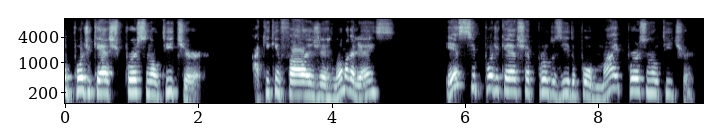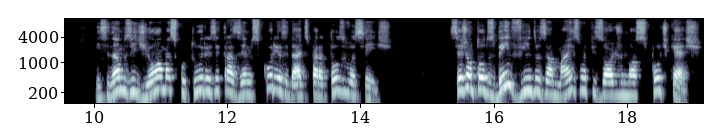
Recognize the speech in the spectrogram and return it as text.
o podcast Personal Teacher. Aqui quem fala é Gerlão Magalhães. Esse podcast é produzido por My Personal Teacher. Ensinamos idiomas, culturas e trazemos curiosidades para todos vocês. Sejam todos bem-vindos a mais um episódio do nosso podcast.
